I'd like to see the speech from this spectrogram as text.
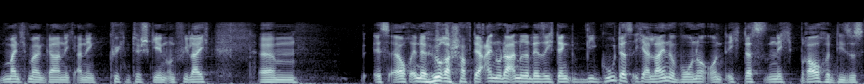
manchmal gar nicht an den Küchentisch gehen und vielleicht ähm, ist auch in der Hörerschaft der ein oder andere, der sich denkt, wie gut, dass ich alleine wohne und ich das nicht brauche, dieses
